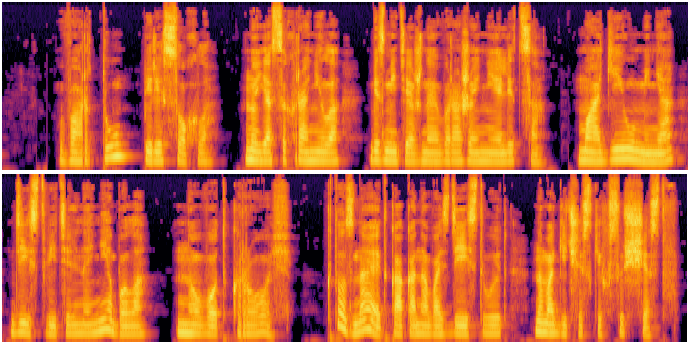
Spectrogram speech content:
Во рту пересохло, но я сохранила безмятежное выражение лица. Магии у меня действительно не было, но вот кровь. Кто знает, как она воздействует на магических существ.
